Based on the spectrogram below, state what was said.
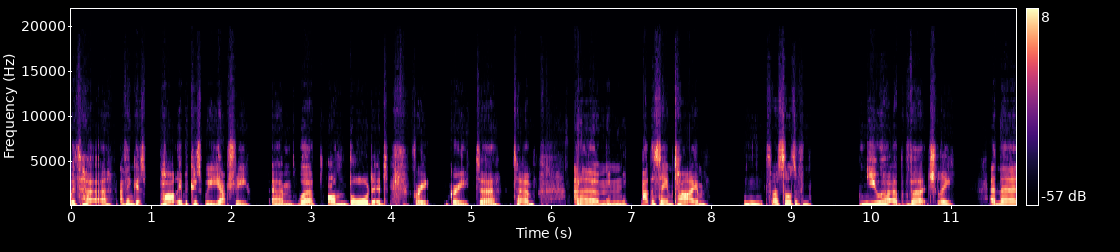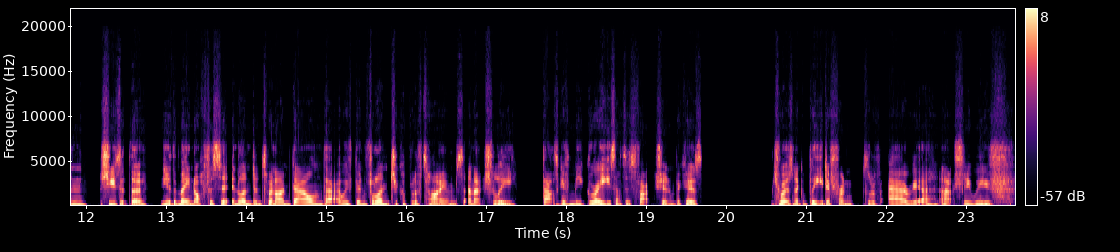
with her. I think it's partly because we actually um, were onboarded, great, great uh, term, um, at the same time. Mm. So I sort of knew her virtually. And then she's at the you know the main office in London. So when I'm down there, we've been for lunch a couple of times, and actually that's given me great satisfaction because she works in a completely different sort of area, and actually we've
